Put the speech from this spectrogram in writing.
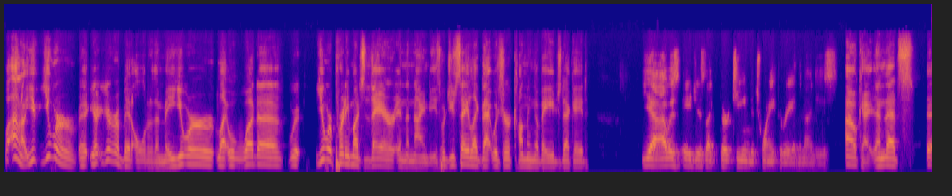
well, I don't know. You you were uh, you're you're a bit older than me. You were like what uh were you were pretty much there in the 90s. Would you say like that was your coming of age decade? Yeah, I was ages like 13 to 23 in the 90s. Okay, and that's uh,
